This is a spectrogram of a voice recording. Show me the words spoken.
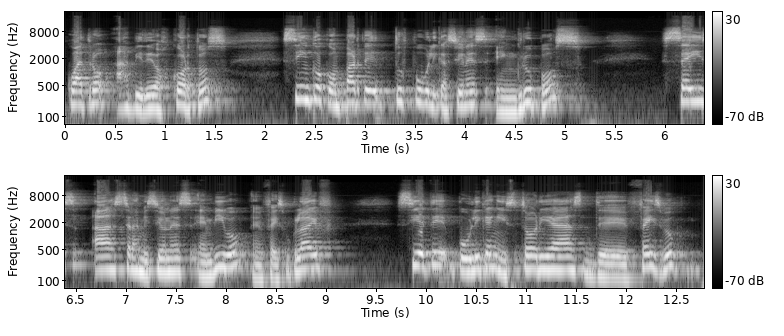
Cuatro, haz videos cortos. 5. Comparte tus publicaciones en grupos. 6. Haz transmisiones en vivo en Facebook Live. 7. Publica en historias de Facebook.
